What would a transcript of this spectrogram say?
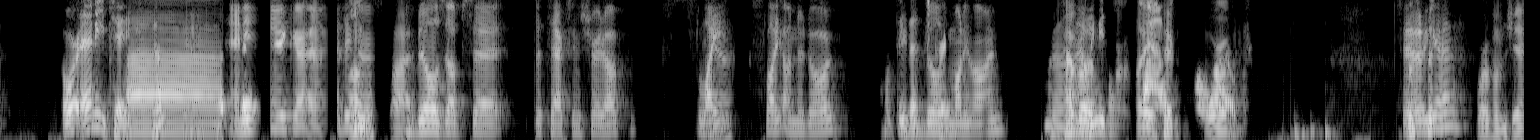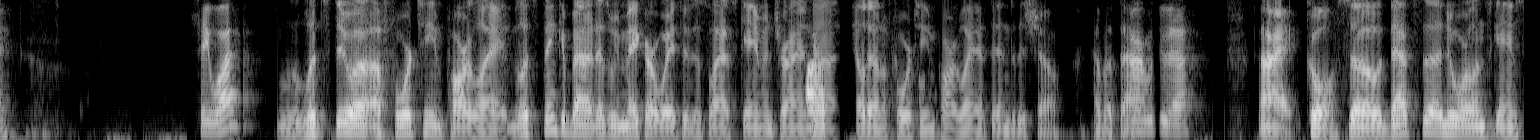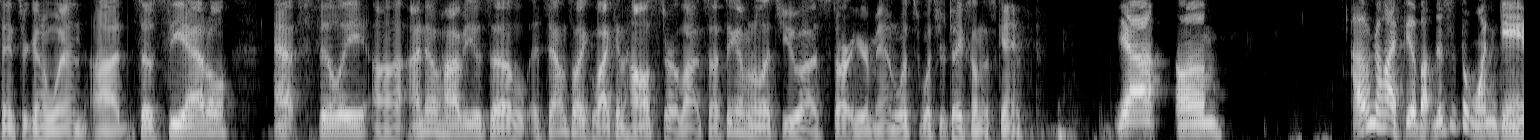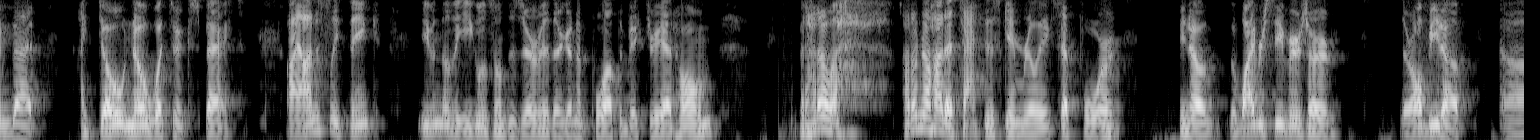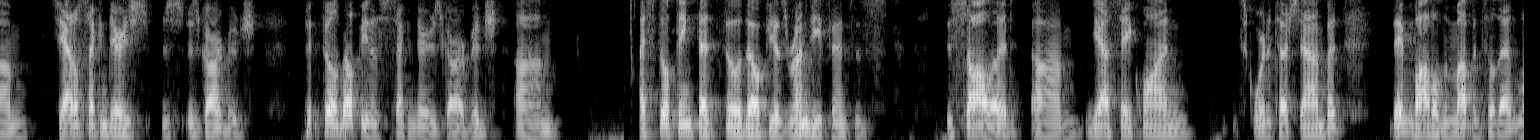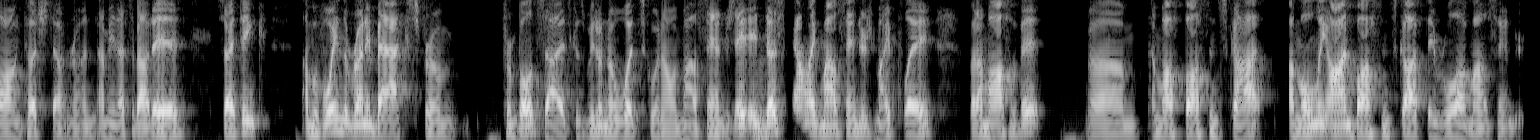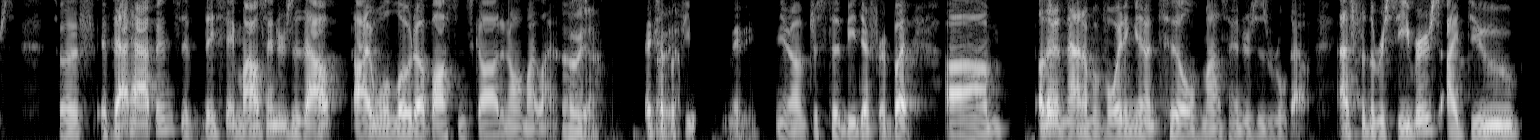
or any take. Uh, any take. I think On the, the spot. Bills upset the Texans straight up. Slight, yeah. slight underdog. I don't think, that's the Bills crazy. money line. No, How about a parlay? Pick four. Say Let's that again. Four of them, Jay. Say what? Let's do a, a 14 parlay. Let's think about it as we make our way through this last game and try and uh, nail down a 14 parlay at the end of the show. How about that? All right, we'll do that. All right, cool. So that's the New Orleans game. Saints are going to win. Uh, so Seattle at Philly. Uh, I know Javi is. Uh, it sounds like liking Hollister a lot. So I think I'm going to let you uh, start here, man. What's what's your takes on this game? Yeah. Um. I don't know how I feel about this. Is the one game that I don't know what to expect. I honestly think even though the Eagles don't deserve it, they're going to pull out the victory at home. But I don't, I don't know how to attack this game really, except for, mm. You know, the wide receivers are, they're all beat up. Um, Seattle secondary is, is, is, garbage. Philadelphia's secondary is garbage. Um, I still think that Philadelphia's run defense is is solid. Um, yeah, Saquon scored a touchdown, but they bottled them up until that long touchdown run. I mean, that's about it. So I think I'm avoiding the running backs from from both sides because we don't know what's going on with Miles Sanders. It, it mm. does sound like Miles Sanders might play, but I'm off of it. Um, I'm off Boston Scott. I'm only on Boston Scott if they rule out Miles Sanders. So if if that happens, if they say Miles Sanders is out, I will load up Boston Scott in all my lineups. Oh yeah, except oh, yeah. a few maybe you know just to be different. But um, other than that, I'm avoiding it until Miles Sanders is ruled out. As for the receivers, I do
